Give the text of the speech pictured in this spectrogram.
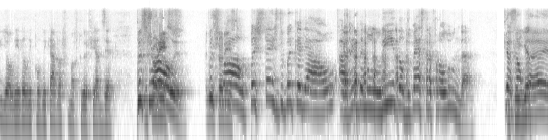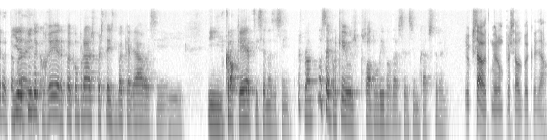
ia ao Lidl e publicava uma fotografia a dizer: Pessoal, pessoal, pastéis de bacalhau à venda no Lidl de Vestra Frolunda. Casaldeira também. Ia tudo a correr para comprar os pastéis de bacalhau assim e, e croquetes e cenas assim. Mas pronto, não sei porque o pessoal do Lidl deve ser assim um bocado estranho. Eu gostava de comer um pastel de bacalhau.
